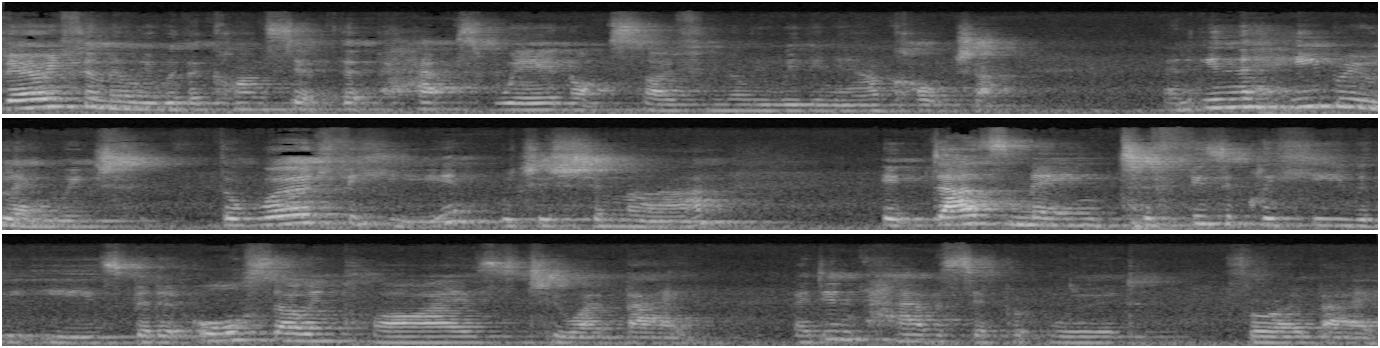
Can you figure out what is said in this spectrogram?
very familiar with a concept that perhaps we're not so familiar with in our culture. And in the Hebrew language, the word for hear, which is Shema, it does mean to physically hear with the ears, but it also implies to obey. They didn't have a separate word for obey.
